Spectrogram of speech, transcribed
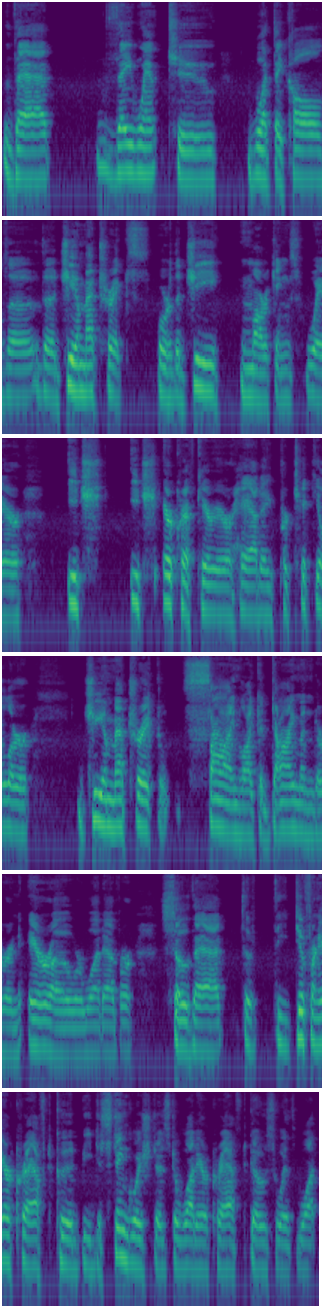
that they went to what they call the the geometrics or the G markings where each each aircraft carrier had a particular geometric sign like a diamond or an arrow or whatever so that the the different aircraft could be distinguished as to what aircraft goes with what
